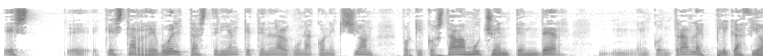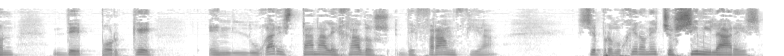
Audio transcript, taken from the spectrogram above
eh, que estas revueltas tenían que tener alguna conexión, porque costaba mucho entender, mm, encontrar la explicación de por qué en lugares tan alejados de Francia se produjeron hechos similares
